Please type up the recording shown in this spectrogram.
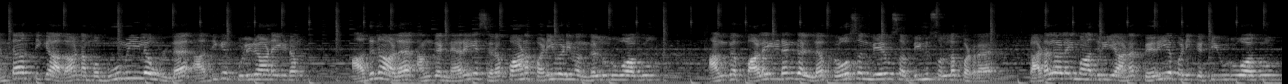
அண்டார்டிகா தான் நம்ம பூமியில உள்ள அதிக குளிரான இடம். அதனால அங்க நிறைய சிறப்பான பனி வடிவங்கள் உருவாகும். அங்க பல இடங்கள்ல ஃப்ரோசன் வேவ்ஸ் அப்படின்னு சொல்லப்படுற கடல் அலை மாதிரியான பெரிய பனிக்கட்டி உருவாகும்.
